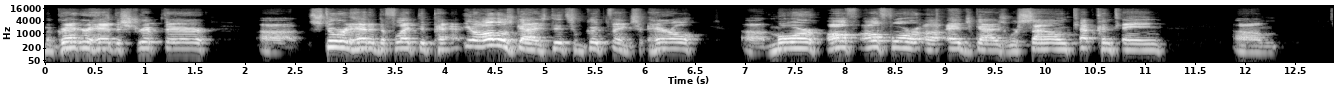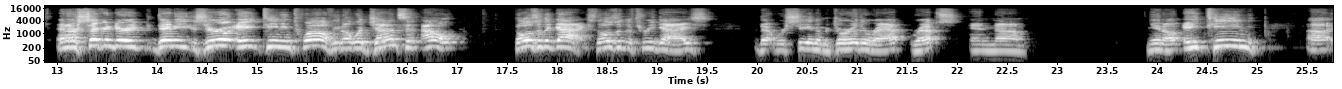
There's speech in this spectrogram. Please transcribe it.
McGregor had the strip there. Uh, Stewart had a deflected pass. You know, all those guys did some good things. Harrell, uh, Moore. All all four uh, edge guys were sound, kept contained. Um, and our secondary, Denny, 0, 18, and 12. You know, with Johnson out, those are the guys. Those are the three guys that we're seeing the majority of the rap, reps. And, um, you know, 18, uh,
